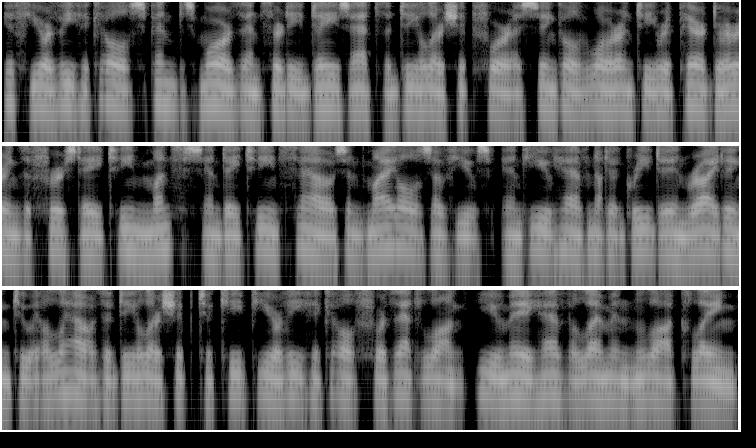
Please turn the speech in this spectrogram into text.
If your vehicle spends more than 30 days at the dealership for a single warranty repair during the first 18 months and 18,000 miles of use, and you have not agreed in writing to allow the dealership to keep your vehicle for that long, you may have a lemon law claim.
